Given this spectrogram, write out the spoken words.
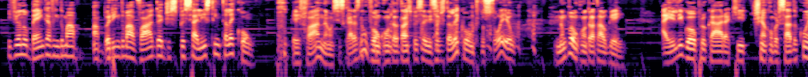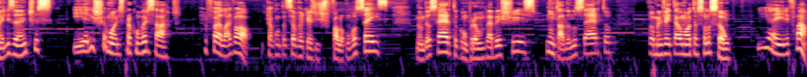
e viu o Nubank abrindo uma, abrindo uma vaga de especialista em telecom. Ele falou: ah, não, esses caras não vão contratar um especialista de telecom, tipo, sou eu. Não vão contratar alguém. Aí ele ligou pro cara que tinha conversado com eles antes e ele chamou eles pra conversar. Ele foi lá e falou: ó, o que aconteceu foi que a gente falou com vocês, não deu certo, compramos um PBX, não tá dando certo, vamos inventar uma outra solução. E aí ele falou: ah,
